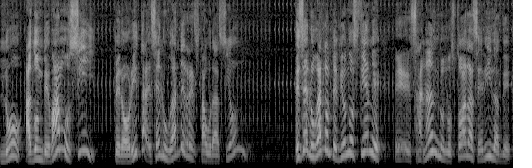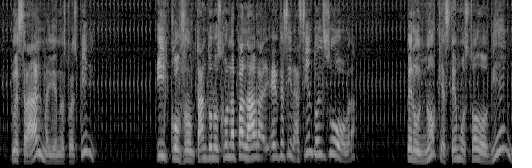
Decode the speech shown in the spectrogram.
No, a donde vamos sí, pero ahorita es el lugar de restauración. Es el lugar donde Dios nos tiene eh, sanándonos todas las heridas de nuestra alma y de nuestro espíritu. Y confrontándonos con la palabra, es decir, haciendo Él su obra, pero no que estemos todos bien.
